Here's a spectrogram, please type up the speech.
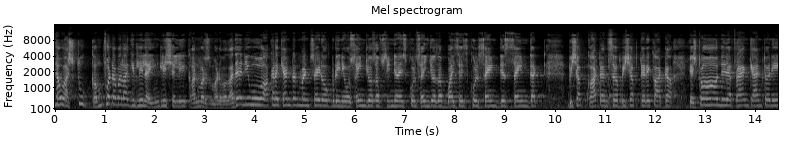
ನಾವು ಅಷ್ಟು ಕಂಫರ್ಟಬಲ್ ಆಗಿರ್ಲಿಲ್ಲ ಇಂಗ್ಲೀಷಲ್ಲಿ ಕಾನ್ವರ್ಸ್ ಮಾಡುವಾಗ. ಅದೇ ನೀವು ಆ ಕಡೆ ಕ್ಯಾಂಟೋನ್ಮೆಂಟ್ ಸೈಡ್ ಹೋಗ್ಬಿಡಿ. ನೀವು Saint Joseph's Indian High School Saint Joseph Boys High School saint this saint that Bishop Cotton's bishop ಟೆರಿಕಾಟ್ ಎಷ್ಟೊಂದಿದೆ ಫ್ರ್ಯಾಂಕ್ ಆಂಟೋನಿ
